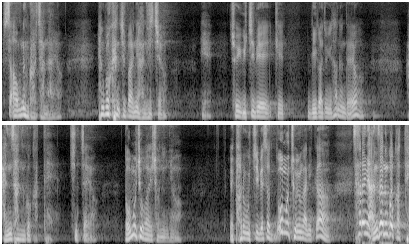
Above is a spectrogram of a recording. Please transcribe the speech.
싸우는 거잖아요. 행복한 집안이 아니죠. 예. 저희 윗집에 이렇게 네 가정이 사는데요. 안 사는 것 같아. 진짜요. 너무 좋아요, 저는요. 왜? 바로 윗집에서 너무 조용하니까 사람이 안 사는 것 같아.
